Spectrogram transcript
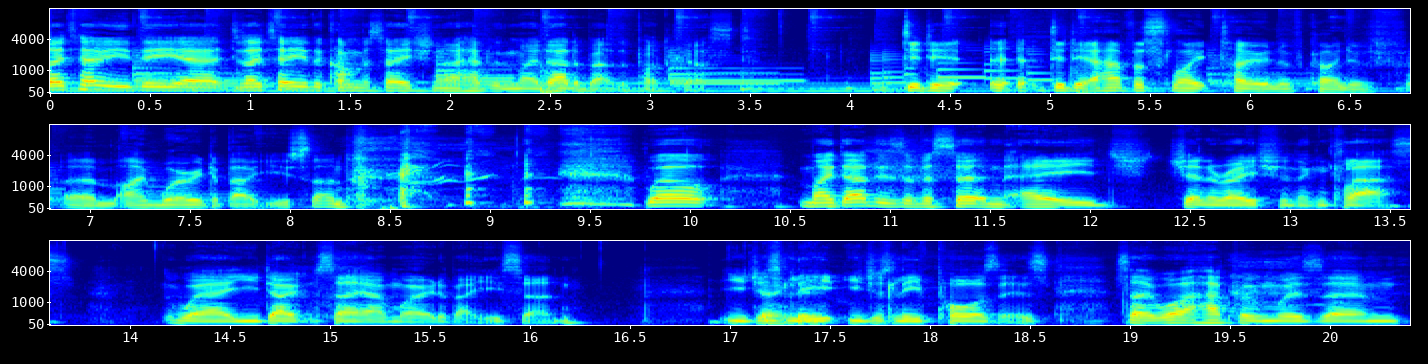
Did I tell you the uh, Did I tell you the conversation I had with my dad about the podcast? Did it uh, did it have a slight tone of kind of um, I'm worried about you, son? Well, my dad is of a certain age, generation, and class where you don't say "I'm worried about you, son." You just Okay. leave. You just leave pauses. So what happened was, um,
